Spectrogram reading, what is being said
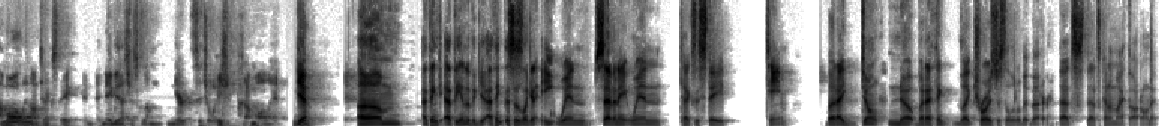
I'm all in on Tech State. And, and maybe that's just because I'm near the situation, but I'm all in. Yeah. Um, I think at the end of the game, I think this is like an eight win, seven, eight win Texas State team. But I don't know. But I think like Troy's just a little bit better. That's that's kind of my thought on it.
